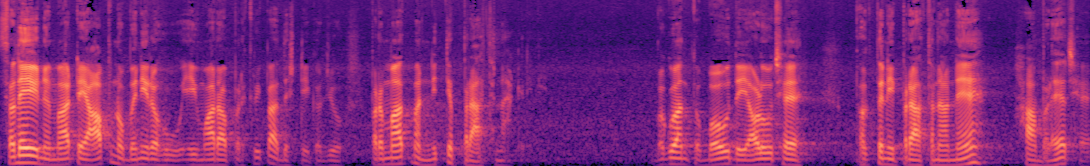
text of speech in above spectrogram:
સદૈવને માટે આપનો બની રહું એ મારા પર કૃપા દ્રષ્ટિ કરજો. પરમાત્મા નિત્ય પ્રાર્થના કરી. ભગવાન તો બહુ દયાળુ છે. ભક્તની પ્રાર્થનાને સાંભળે છે.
